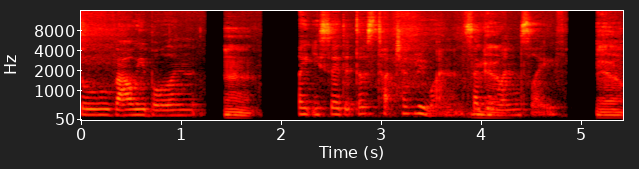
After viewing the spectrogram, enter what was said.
so valuable and Mm. Like you said, it does touch everyone. It's everyone's yeah. life. Yeah.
